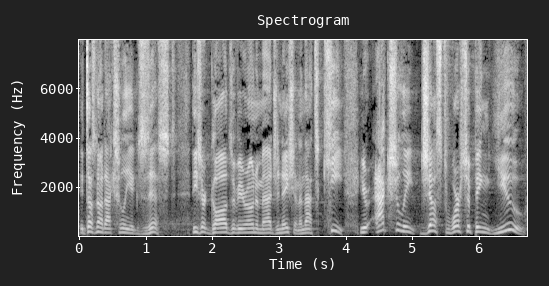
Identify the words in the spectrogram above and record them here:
It does not actually exist. These are gods of your own imagination, and that's key. You're actually just worshiping you.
